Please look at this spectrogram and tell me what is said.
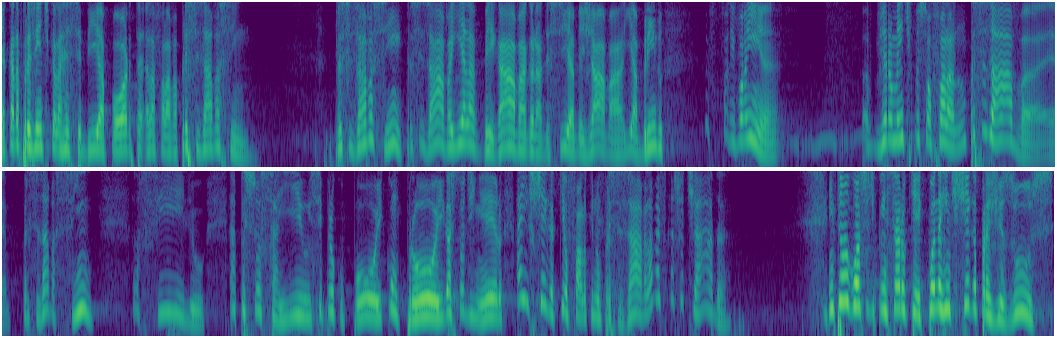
e a cada presente que ela recebia à porta, ela falava: precisava sim. Precisava sim, precisava. E ela pegava, agradecia, beijava, ia abrindo. Eu falei, voinha, geralmente o pessoal fala, não precisava, é, precisava sim. Ela, filho, a pessoa saiu e se preocupou e comprou e gastou dinheiro. Aí chega aqui, eu falo que não precisava, ela vai ficar chateada. Então eu gosto de pensar o quê? Quando a gente chega para Jesus,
